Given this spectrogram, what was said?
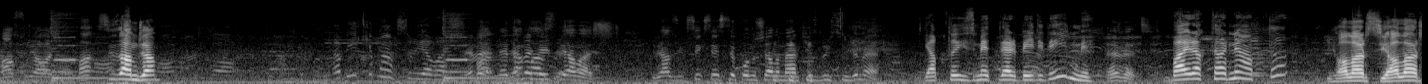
Mansur Yavaş. Siz amcam? Tabii ki Mahsur Yavaş. Neden Mansur Yavaş? Biraz yüksek sesle konuşalım herkes duysun değil mi? Yaptığı hizmetler belli değil mi? Evet. Bayraktar ne yaptı? İHA'lar, SİHA'lar.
